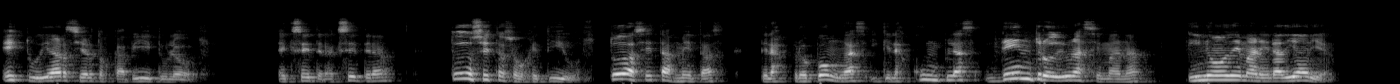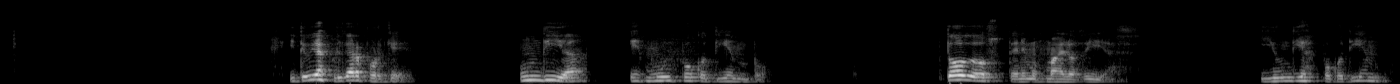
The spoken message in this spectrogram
estudiar ciertos capítulos, etcétera, etcétera, todos estos objetivos, todas estas metas, te las propongas y que las cumplas dentro de una semana y no de manera diaria. Y te voy a explicar por qué. Un día es muy poco tiempo. Todos tenemos malos días y un día es poco tiempo.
